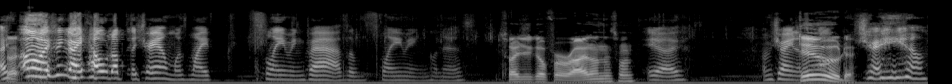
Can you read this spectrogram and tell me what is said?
I, oh, I think I held up the tram with my flaming path of flamingness. So I just go for a ride on this one? Yeah. I'm trying to Dude! tram.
